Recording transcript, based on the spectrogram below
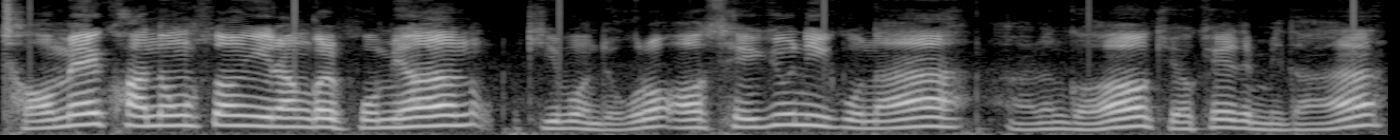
점액 화농성이란 걸 보면 기본적으로 어, 세균이구나 하는 거 기억해야 됩니다.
